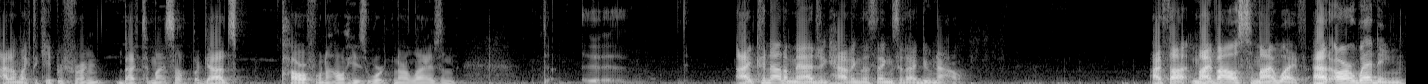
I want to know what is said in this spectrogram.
I don't like to keep referring back to myself, but God's powerful in how He's worked in our lives. And uh, I could not imagine having the things that I do now. I thought my vows to my wife at our wedding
